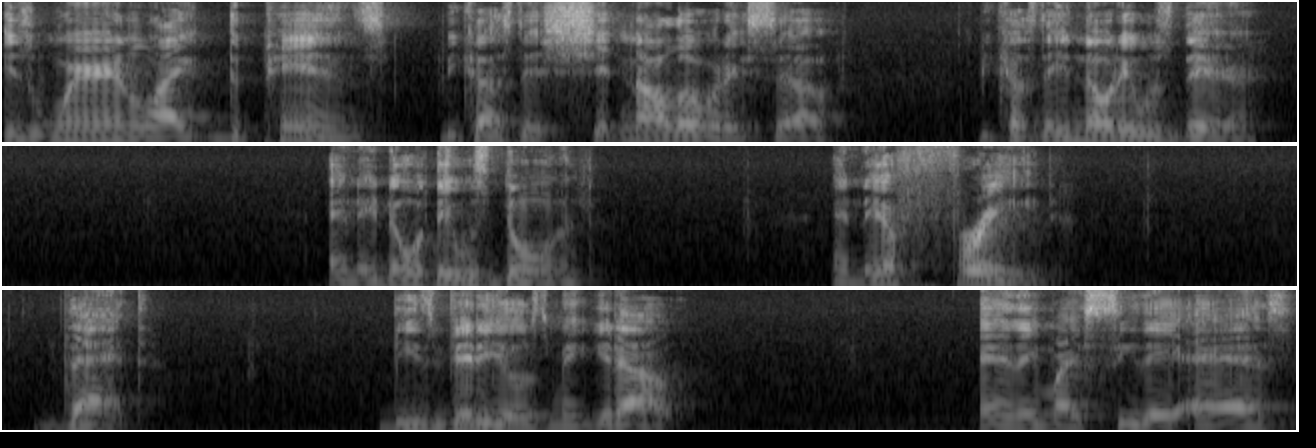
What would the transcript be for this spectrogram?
is wearing like depends because they're shitting all over themselves because they know they was there and they know what they was doing and they're afraid that these videos may get out and they might see their ass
